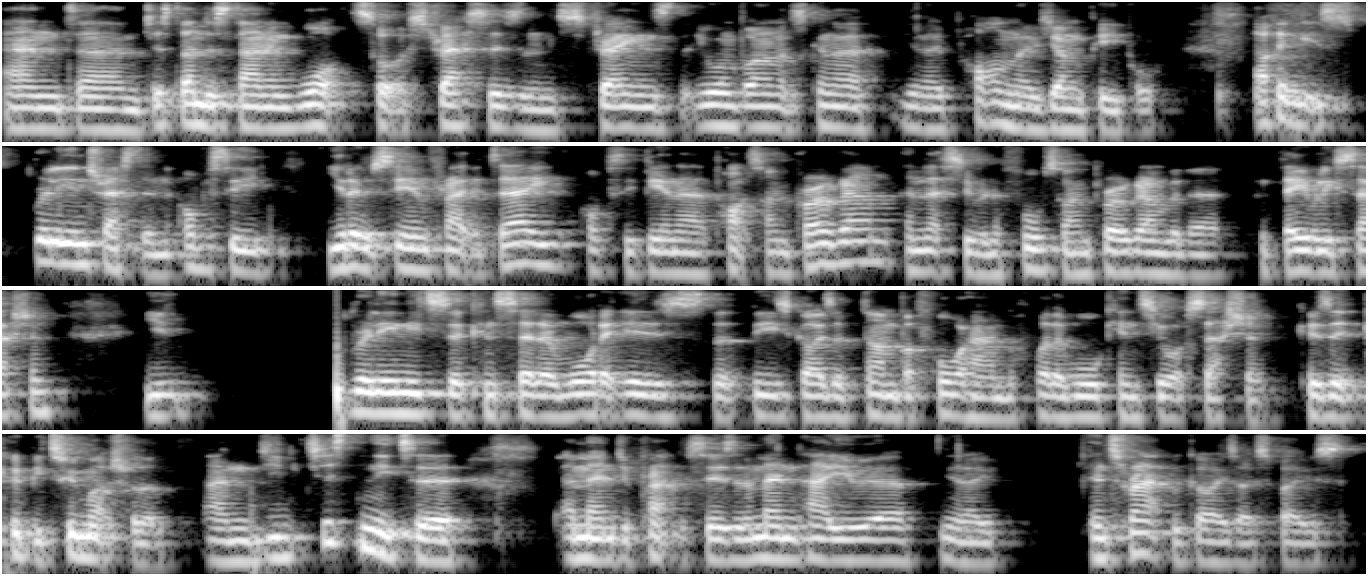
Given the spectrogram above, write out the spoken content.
and um, just understanding what sort of stresses and strains that your environment's going to, you know, put on those young people. I think it's really interesting. Obviously, you don't see them throughout the day. Obviously, being a part-time program, unless you're in a full-time program with a daily session, you really needs to consider what it is that these guys have done beforehand before they walk into your session because it could be too much for them. And you just need to amend your practices and amend how you uh, you know interact with guys i suppose.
